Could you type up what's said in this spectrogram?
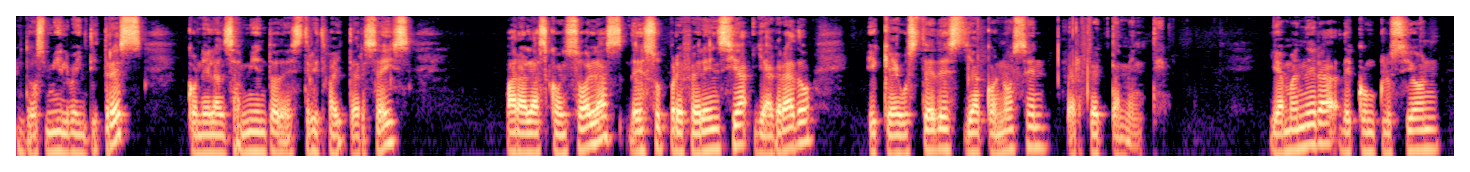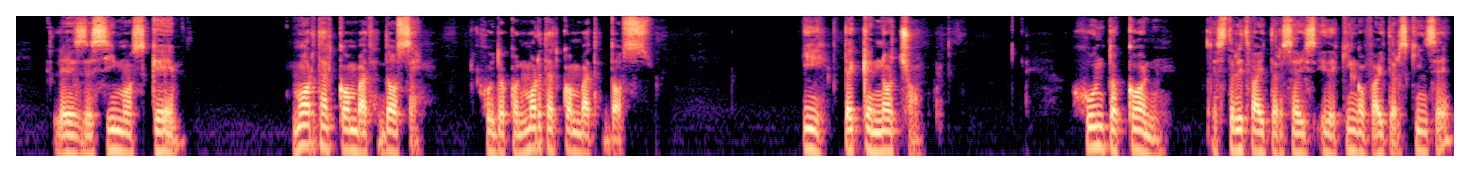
2023 con el lanzamiento de Street Fighter VI para las consolas de su preferencia y agrado y que ustedes ya conocen perfectamente. Y a manera de conclusión les decimos que Mortal Kombat 12 junto con Mortal Kombat 2 y Tekken 8 junto con Street Fighter 6 y The King of Fighters 15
